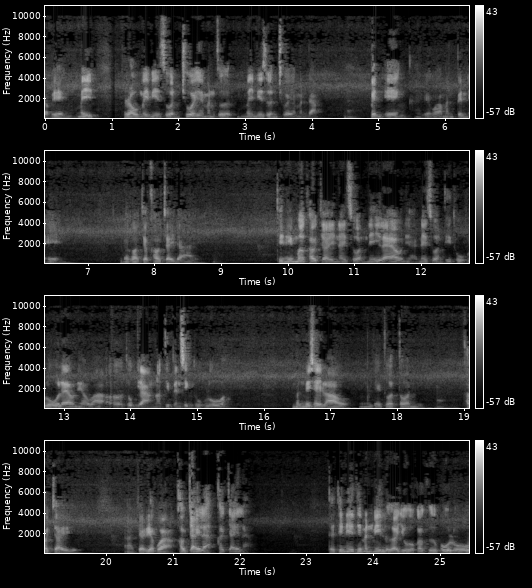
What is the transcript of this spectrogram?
ดับเอง ไม่เราไม่มีส่วนช่วยให้มันเกิด ไม่มีส่วนช่วยให้มันดับเป็นเองเรียกว่ามันเป็นเอง แล้วก็จะเข้าใจได้ ทีนี้เมื่อเข้าใจในส่วนนี้แล้วเนี่ย ในส่วนที่ถูกรู้แล้วเนี่ยว่า เออ ทุกอย่างเนาะที่เป็นสิ่งถูกรู้ มันไม่ใช่เรา มันไม่ใช่ตัวตน เข้าใจอาจจะเรียกว่าเข้าใจแล้ว เข้าใจแล้ว แต่ทีนี้ที่มันมีเหลืออยู่ก็คือผู้รู้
